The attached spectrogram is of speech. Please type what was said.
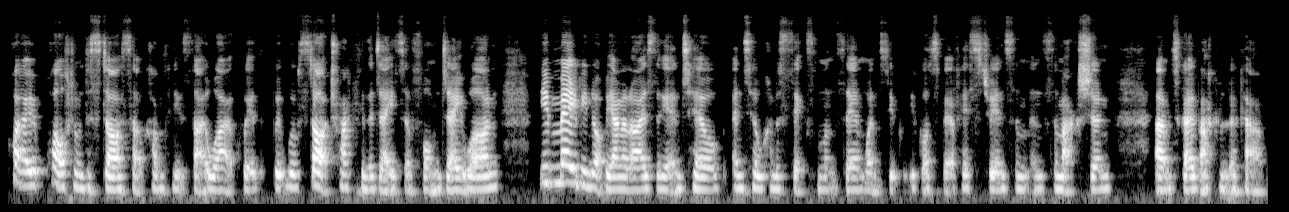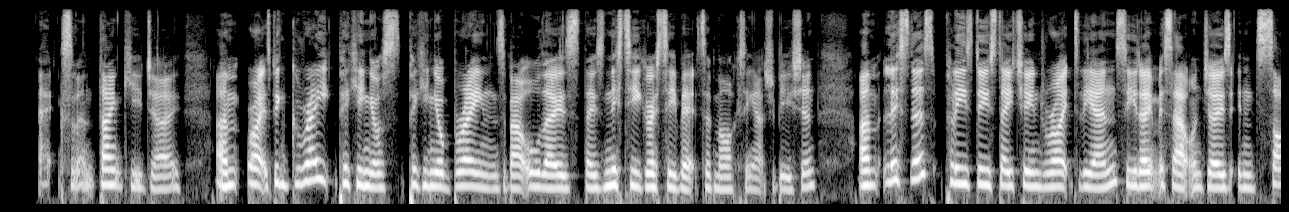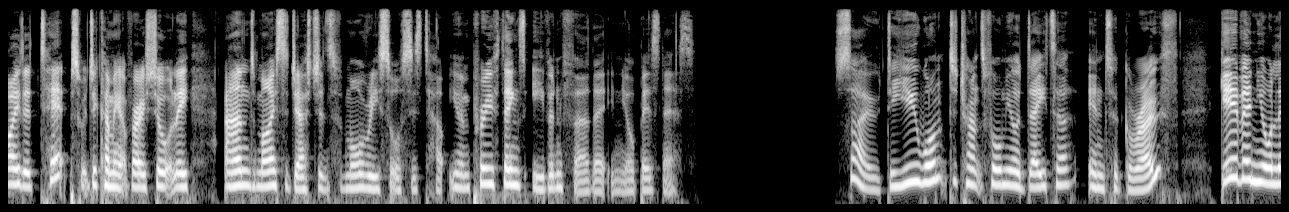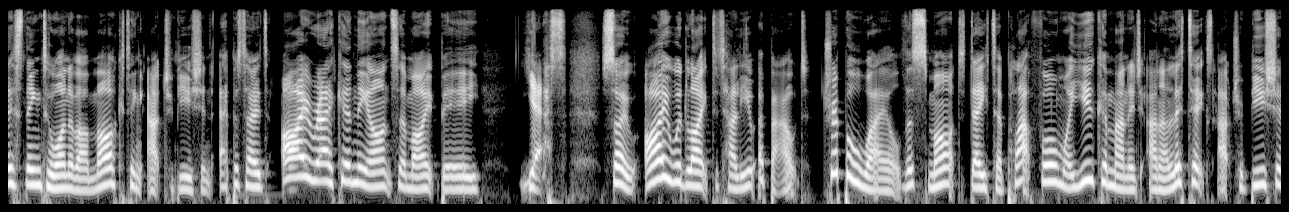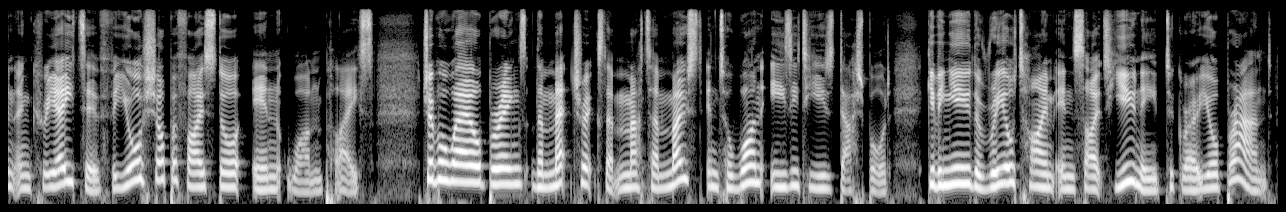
quite, quite often with the startup companies that I work with, we'll start tracking the data from day one. You maybe not be analysing it until until kind of six months in, once you've, you've got a bit of history and some and some action um, to go back and look at. Excellent, thank you, Joe. Um, right, it's been great picking your picking your brains about all those those nitty gritty bits of marketing attribution. Um, listeners, please do stay tuned right to the end so you don't miss out on Joe's insider tips, which are coming up very shortly, and my suggestions for more resources to help you improve things even further in your business. So, do you want to transform your data into growth? Given you're listening to one of our marketing attribution episodes, I reckon the answer might be Yes. So I would like to tell you about Triple Whale, the smart data platform where you can manage analytics, attribution, and creative for your Shopify store in one place. Triple Whale brings the metrics that matter most into one easy to use dashboard, giving you the real time insights you need to grow your brand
